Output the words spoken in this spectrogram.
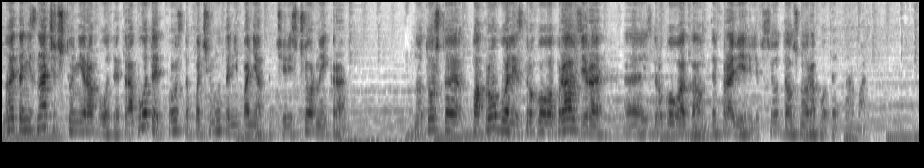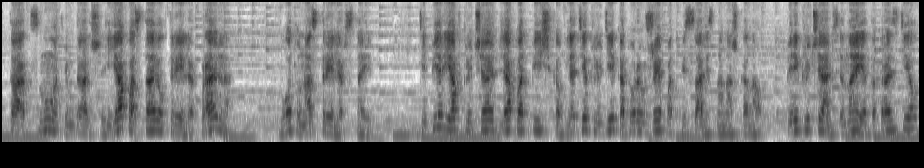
Но это не значит, что не работает. Работает просто почему-то непонятно. Через черный экран. Но то, что попробовали с другого браузера, э, из другого аккаунта, проверили. Все должно работать нормально. Так, смотрим дальше. Я поставил трейлер, правильно? Вот у нас трейлер стоит. Теперь я включаю для подписчиков, для тех людей, которые уже подписались на наш канал. Переключаемся на этот раздел.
